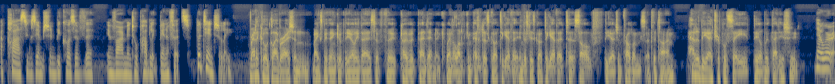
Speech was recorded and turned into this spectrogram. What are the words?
a class exemption because of the environmental public benefits, potentially radical collaboration makes me think of the early days of the COVID pandemic when a lot of competitors got together, industries got together to solve the urgent problems of the time. How did the ACCC deal with that issue? They were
